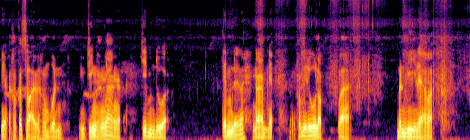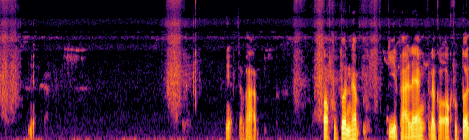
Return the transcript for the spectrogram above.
เนี่ยเขาก็สอยไปข้างบน จริง ๆ ข้างล่างอะ จิ้มดูอะเต็มเลยนะน้ำเนี่ยเขาไม่รู้หรอกว่ามันมีแล้วอะเนี่ยเนี่ยสภาพ ออกทุกต้นครับ กีดผ่าแรงแล้วก็ออกทุกต้น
